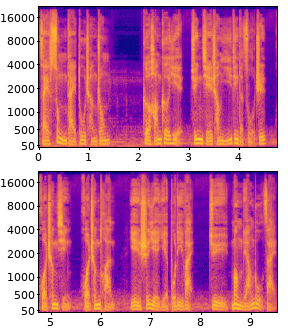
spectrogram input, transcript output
在宋代都城中，各行各业均结成一定的组织，或称行，或称团，饮食业也不例外。据《孟良录》载，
